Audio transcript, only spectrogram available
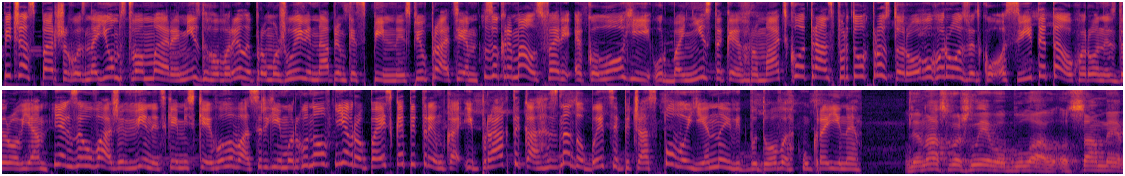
Під час першого знайомства мери міст говорили про можливі напрямки спільної співпраці, зокрема у сфері екології, урбаністики, громадського транспорту, просторового розвитку, освіти та охорони здоров'я. Як зауважив Вінницький міський голова Сергій Моргунов, європейська підтримка і практика знадобиться під час повоєнної відбудови України. Для нас важливо була саме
